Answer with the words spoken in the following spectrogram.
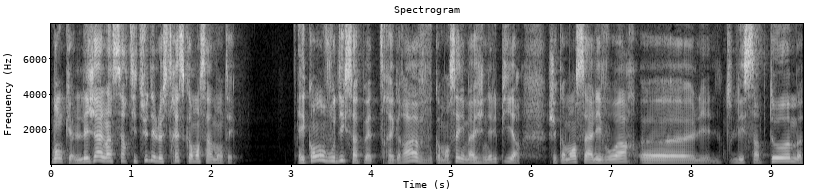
Donc déjà, l'incertitude et le stress commencent à monter. Et quand on vous dit que ça peut être très grave, vous commencez à imaginer le pire. Je commence à aller voir euh, les, symptômes.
